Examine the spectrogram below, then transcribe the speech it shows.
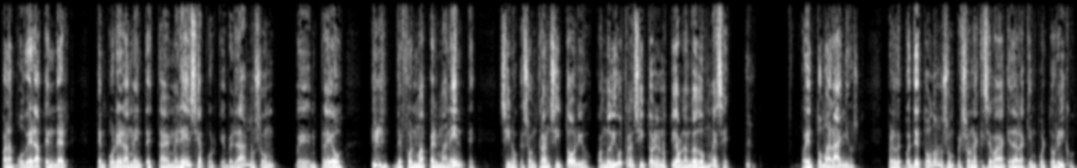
para poder atender temporalmente esta emergencia, porque verdad no son eh, empleos de forma permanente, sino que son transitorios. Cuando digo transitorio no estoy hablando de dos meses, pueden tomar años, pero después de todo no son personas que se van a quedar aquí en Puerto Rico.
